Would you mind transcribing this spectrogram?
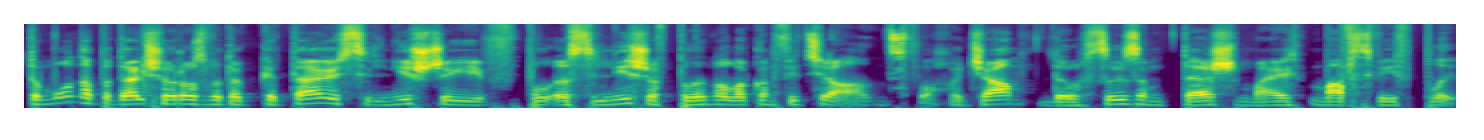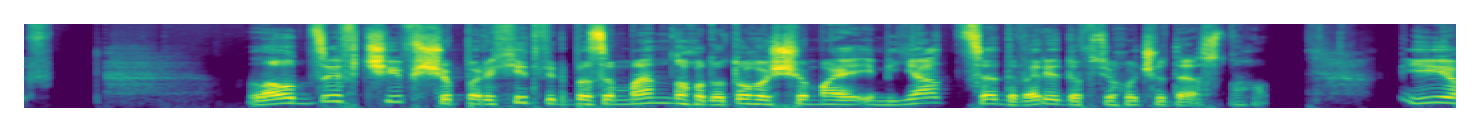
Тому на подальший розвиток Китаю сильніше, впл- сильніше вплинуло конфуціанство, хоча деосизм теж має, мав свій вплив. Лао Цзи вчив, що перехід від безіменного до того, що має ім'я, це двері до всього чудесного. І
